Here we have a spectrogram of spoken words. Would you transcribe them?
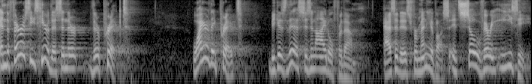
And the Pharisees hear this and they're, they're pricked. Why are they pricked? Because this is an idol for them as it is for many of us. It's so very easy.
